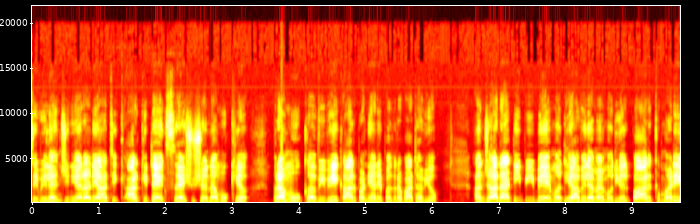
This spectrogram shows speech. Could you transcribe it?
સિવિલ એન્જિનિયર અને આર્કિટેક્ટ્સ એસોસિએશનના મુખ્ય પ્રમુખ વિવેક આર પંડ્યાને પત્ર પાઠવ્યો. અંજારના ટીપી બે મધ્ય આવેલા મેમોરિયલ પાર્ક મળે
